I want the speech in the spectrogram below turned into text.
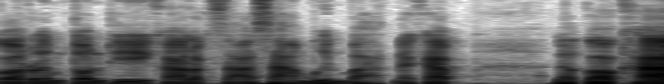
ก็เริ่มต้นที่ค่ารักษา 30,000 บาทนะครับ แล้วก็ค่า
